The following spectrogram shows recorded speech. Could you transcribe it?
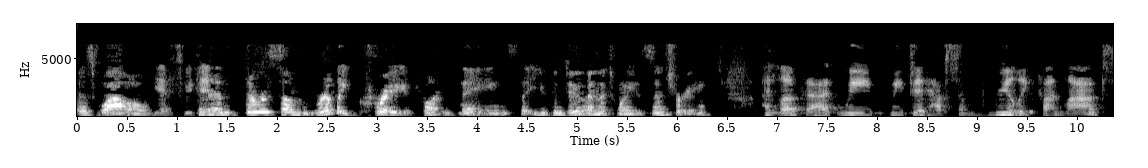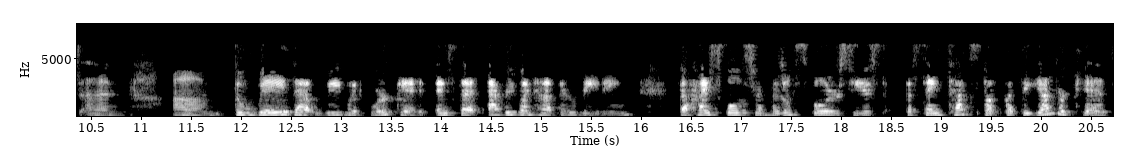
as well. Yes, we did. And there were some really great fun things that you can do in the 20th century. I love that. We we did have some really fun labs and um the way that we would work it is that everyone had their reading the high schoolers or middle schoolers used the same textbook, but the younger kids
